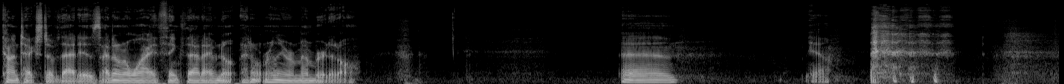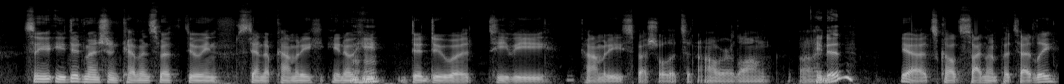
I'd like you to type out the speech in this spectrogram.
context of that is. I don't know why I think that. I have no. I don't really remember it at all. um yeah So you, you did mention Kevin Smith doing stand-up comedy. You know, he did do a TV comedy special that's an hour long. Uh, He did. Yeah, it's called Silent But Deadly.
